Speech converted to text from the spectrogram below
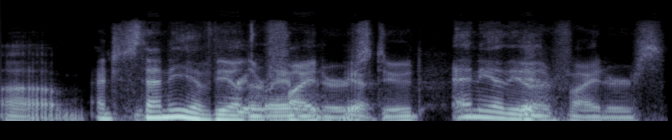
Um, And just any of the Green other Lantern, fighters, yeah. dude. Any of the Yeah. other fighters.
